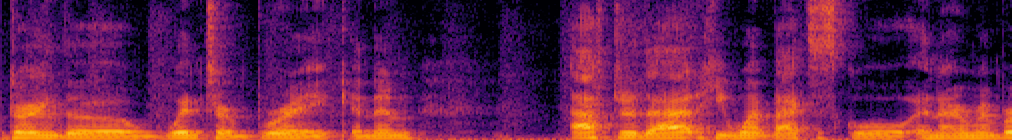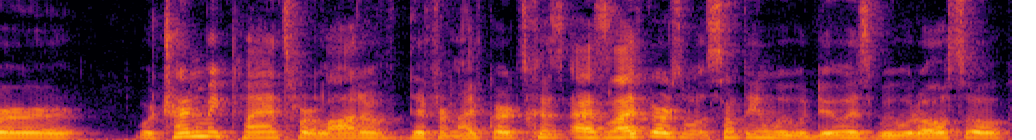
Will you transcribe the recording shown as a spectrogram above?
during the winter break. And then after that he went back to school. And i remember we're trying to make plans for a lot of different lifeguards because as lifeguards what something we would do is we would also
